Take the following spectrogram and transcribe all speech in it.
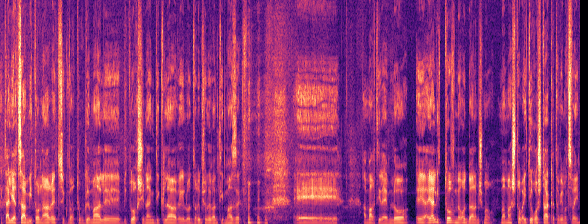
הייתה לי הצעה מעיתון הארץ, שכבר תורגמה לביטוח שיניים דקלה, ואילו דברים שלא הבנתי מה זה. אה, אמרתי להם לא. אה, היה לי טוב מאוד בעל המשמר, ממש טוב. הייתי ראש תא הכתבים הצבאיים.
